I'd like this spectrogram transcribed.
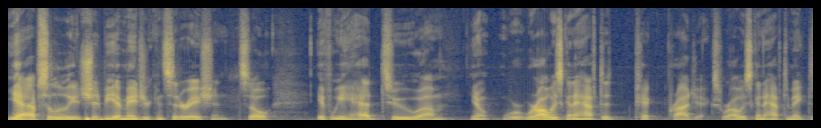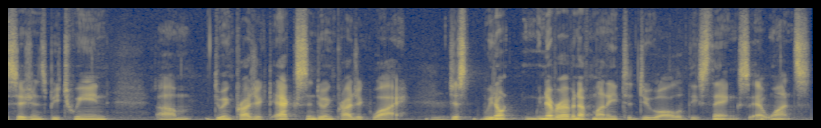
Yeah, absolutely. It should be a major consideration. So if we had to, um, you know, we're, we're always going to have to pick projects. We're always going to have to make decisions between um, doing project X and doing project Y. Mm. Just we don't, we never have enough money to do all of these things at once.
